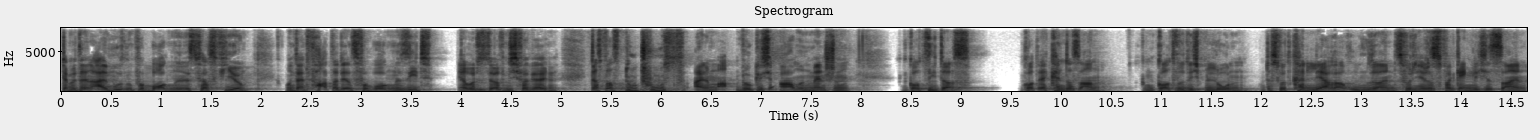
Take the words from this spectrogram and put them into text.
Damit dein Almosen im Verborgenen ist, Vers 4. Und dein Vater, der das Verborgene sieht, er wird es dir öffentlich vergelten. Das, was du tust, einem wirklich armen Menschen, Gott sieht das. Gott erkennt das an. Und Gott wird dich belohnen. Und das wird kein leerer Ruhm sein, das wird nicht etwas Vergängliches sein,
